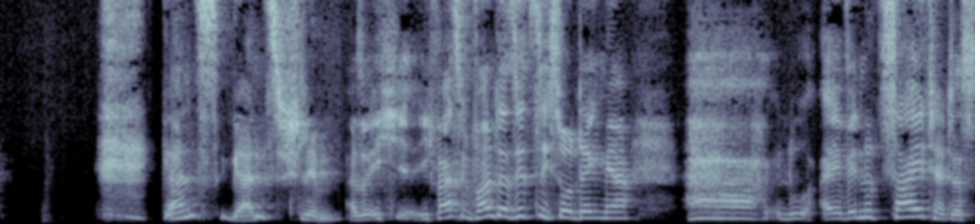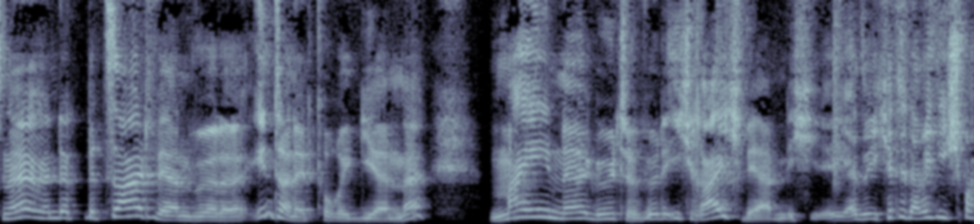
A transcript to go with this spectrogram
ganz, ganz schlimm. Also ich, ich weiß nicht, da sitze ich so und denke mir, ah, du, ey, wenn du Zeit hättest, ne, wenn das bezahlt werden würde, Internet korrigieren, ne? Meine Güte, würde ich reich werden. Ich, also ich hätte da richtig Spaß.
